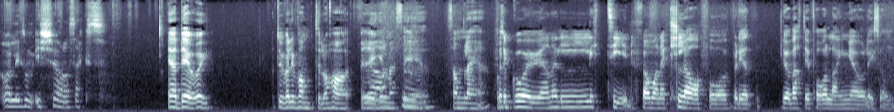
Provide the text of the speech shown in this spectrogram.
og liksom ikke har sex Ja, det òg. At du er veldig vant til å ha Ja. regelmessig Mm. samleie. For det går jo gjerne litt tid før man er klar for Fordi at du har vært i et forhold lenge, og liksom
